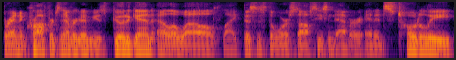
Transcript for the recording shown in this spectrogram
Brandon Crawford's never going to be as good again. LOL. Like this is the worst offseason ever, and it's totally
